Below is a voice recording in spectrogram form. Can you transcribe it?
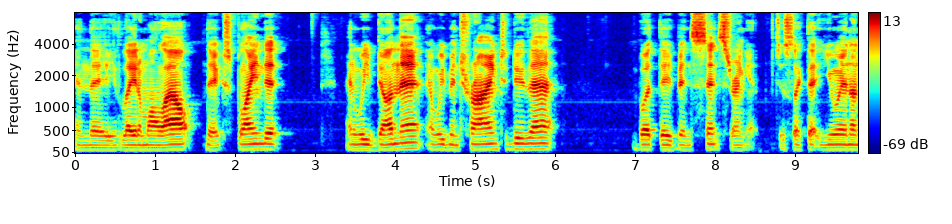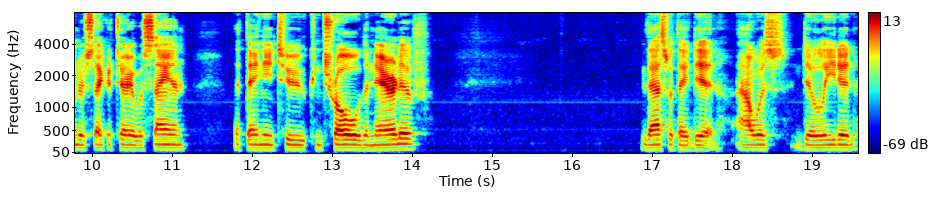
and they laid them all out. They explained it, and we've done that, and we've been trying to do that, but they've been censoring it, just like that UN undersecretary was saying that they need to control the narrative. That's what they did. I was deleted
